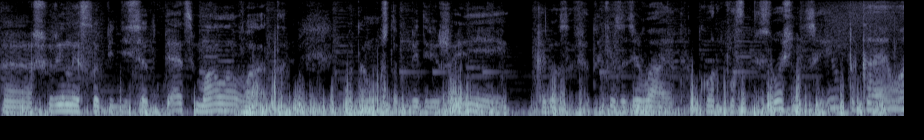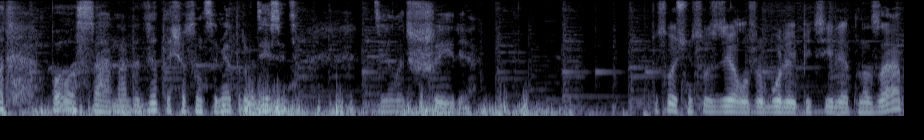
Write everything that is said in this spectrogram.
Э, ширины 155 маловато, потому что при движении колеса все-таки задевают корпус песочницы. И вот такая вот полоса. Надо где-то еще сантиметров 10 делать шире. Песочницу сделал уже более пяти лет назад.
